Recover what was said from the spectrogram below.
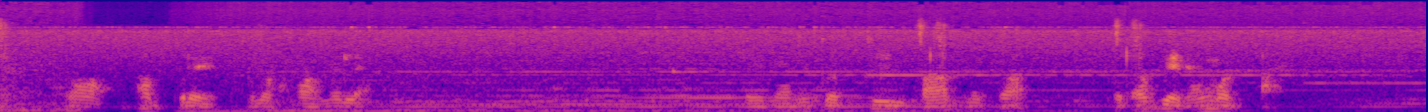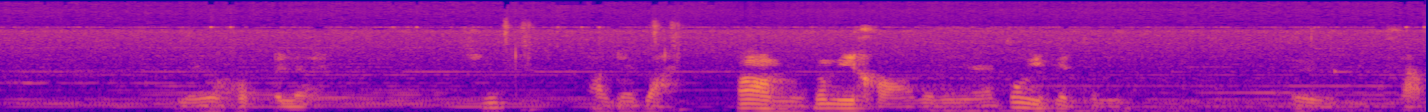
นะก็อัปเกรดตัวละครนั่นแหละโดยการกดจิ้มปั๊บแล้วก็กดอัปเกรดทั้งหมดไป แล้วก็กไปเลยชุดเอาได้ปะอ๋อมันก็มีของตัวนี้นะต้องมีเพชรตัวนี้เออครับ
